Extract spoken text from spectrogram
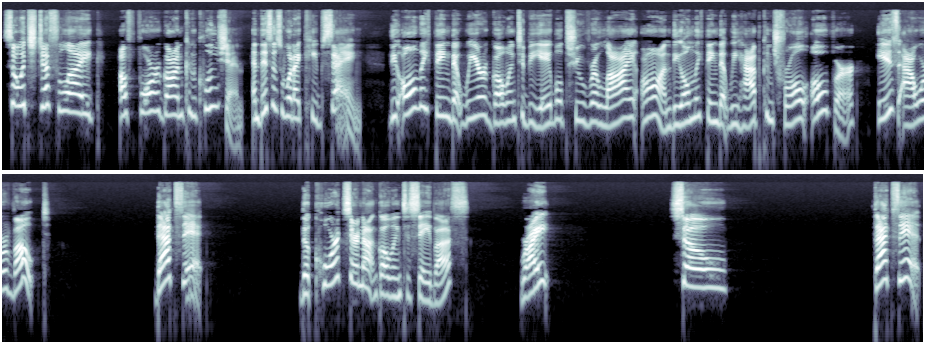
So it's just like a foregone conclusion. And this is what I keep saying. The only thing that we are going to be able to rely on, the only thing that we have control over is our vote. That's it. The courts are not going to save us, right? So that's it.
